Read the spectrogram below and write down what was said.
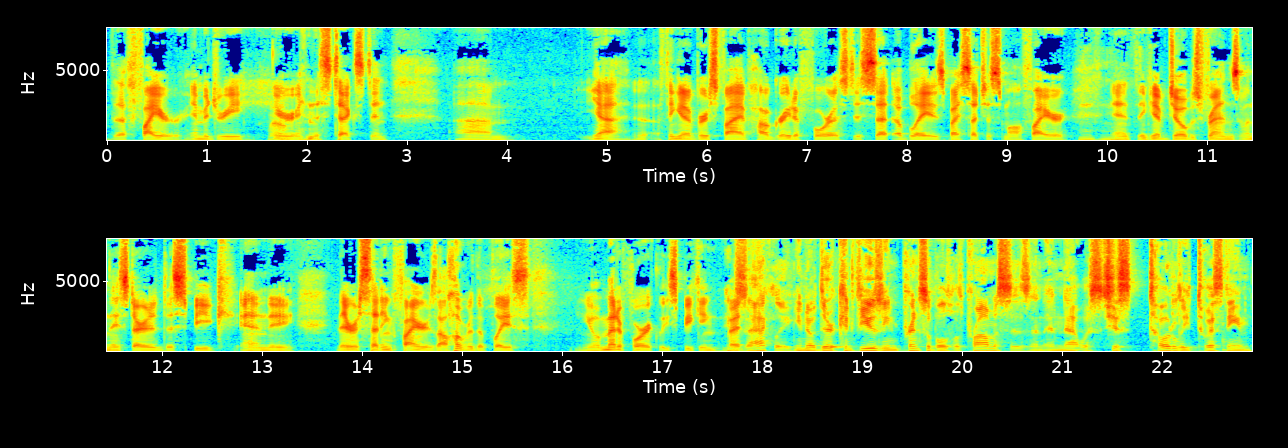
the fire imagery here in this text, and um, yeah, thinking of verse 5, how great a forest is set ablaze by such a small fire. Mm-hmm. And thinking of Job's friends when they started to speak and they, they were setting fires all over the place. You know, metaphorically speaking. But exactly. You know, they're confusing principles with promises, and, and that was just totally twisting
